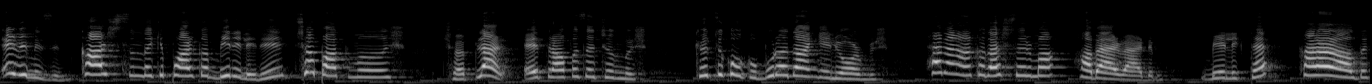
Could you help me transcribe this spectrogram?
Evimizin karşısındaki parka birileri çöp atmış. Çöpler etrafa saçılmış. Kötü koku buradan geliyormuş. Hemen arkadaşlarıma haber verdim. Birlikte karar aldık.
